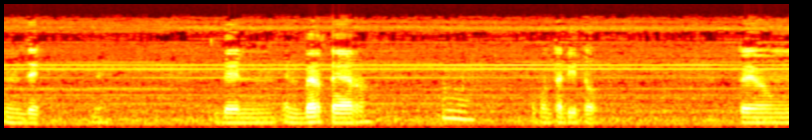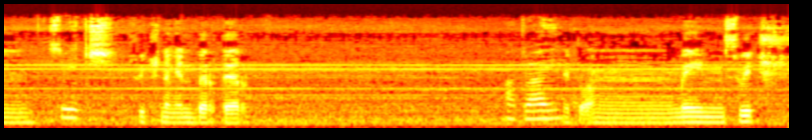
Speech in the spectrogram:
Hindi. Hindi. Then, inverter. Mm, Pupunta dito. Ito yung switch. switch ng inverter. Try. Ito ang main switch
